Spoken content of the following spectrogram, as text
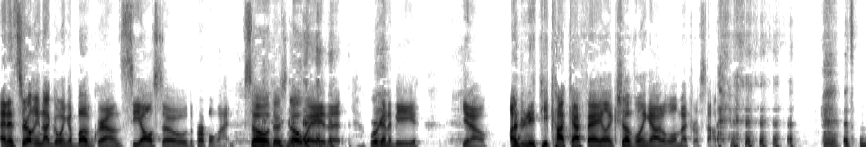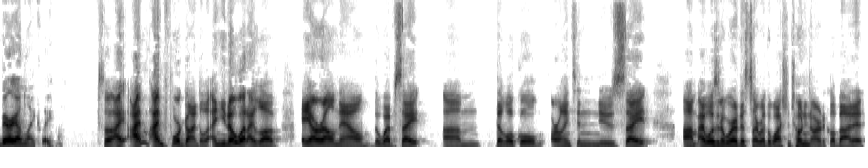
and it's certainly not going above ground. See also the purple line. So there's no way that we're going to be you know underneath peacock cafe like shoveling out a little metro stop. That's very unlikely. so i i'm i'm for gondola. And you know what i love? ARLnow the website um the local arlington news site um i wasn't aware of this so i read the washingtonian article about it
